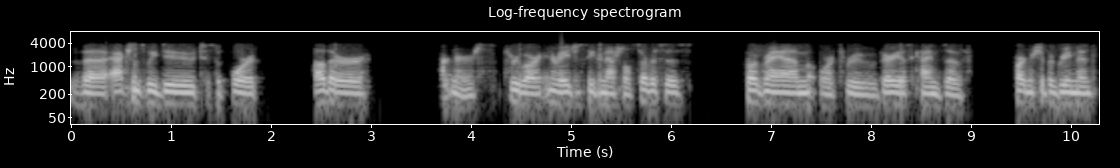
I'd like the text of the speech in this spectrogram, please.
the actions we do to support other partners through our Interagency International Services program or through various kinds of partnership agreements.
